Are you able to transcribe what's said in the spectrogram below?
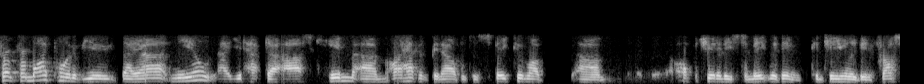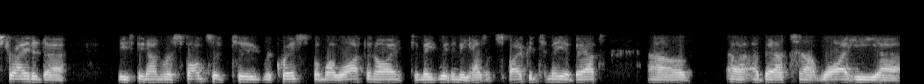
from, from my point of view, they are, Neil. Uh, you'd have to ask him. Um, I haven't been able to speak to him. I've um, opportunities to meet with him continually been frustrated. Uh, He's been unresponsive to requests for my wife and I to meet with him. He hasn't spoken to me about uh, uh, about uh, why he uh,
